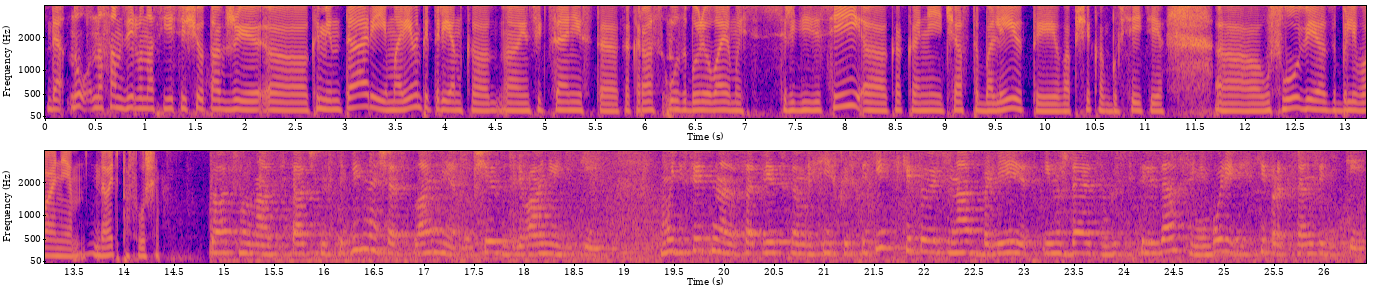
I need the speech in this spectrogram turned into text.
Да, ну, на самом деле у нас есть еще еще также э, комментарий Марина Петренко, э, инфекциониста, как раз о заболеваемости среди детей, э, как они часто болеют и вообще как бы все эти э, условия заболевания. Давайте послушаем. Ситуация у нас достаточно стабильная сейчас в плане вообще заболевания детей. Мы действительно соответствуем российской статистике, то есть у нас болеет и нуждается в госпитализации не более 10% детей.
